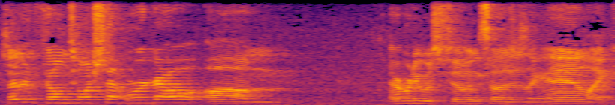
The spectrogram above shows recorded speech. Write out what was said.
So I didn't film too much of that workout. Um, everybody was filming, so I was just like, eh, like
